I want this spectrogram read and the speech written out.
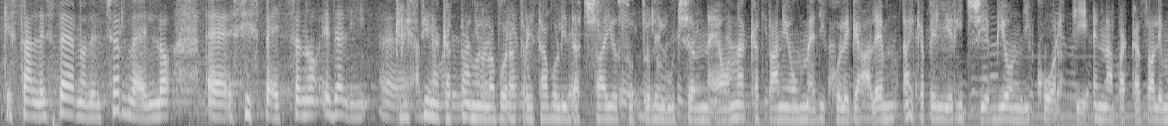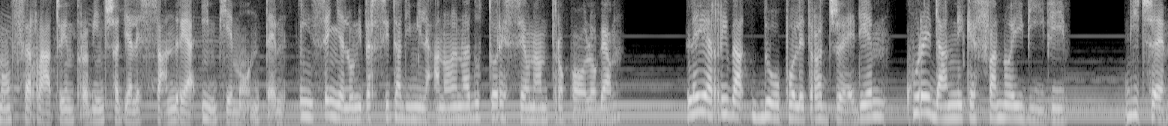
che sta all'esterno del cervello eh, si spezzano e da lì eh, Cristina Cattaneo lavora tra i tavoli d'acciaio sotto le luci al neon Cattaneo è un medico legale. ha i capelli ricci e biondi corti. È nata a Casale Monferrato in provincia di Alessandria in Piemonte. Insegna all'Università di Milano è una dottoressa e un'antropologa. Lei arriva dopo le tragedie, cura i danni che fanno ai vivi, Dice,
